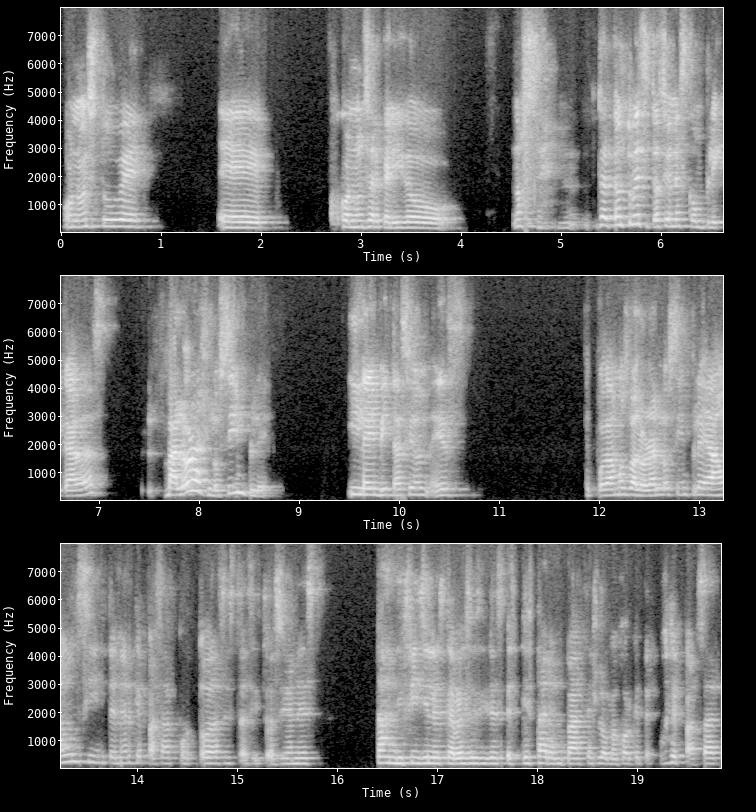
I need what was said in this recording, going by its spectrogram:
o no estuve eh, con un ser querido, no sé, no tuve situaciones complicadas, valoras lo simple. Y la invitación es que podamos valorar lo simple aún sin tener que pasar por todas estas situaciones tan difíciles que a veces dices, es que estar en paz es lo mejor que te puede pasar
